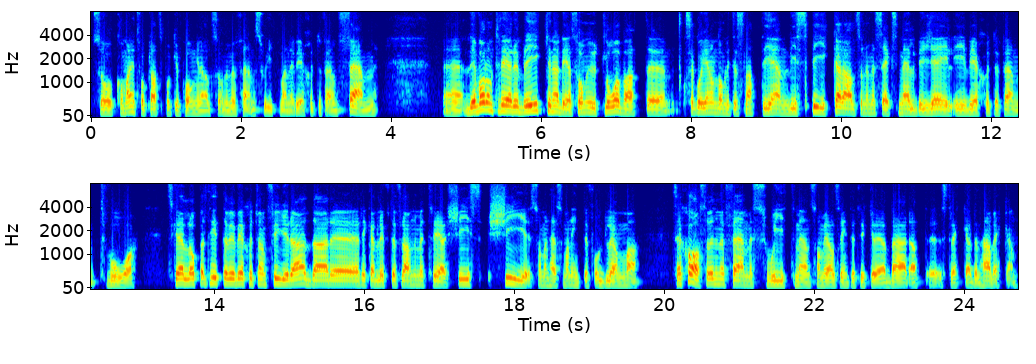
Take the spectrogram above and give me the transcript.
så kommer han inte få plats på kupongen alltså, nummer fem Sweetman i V75 5. Eh, det var de tre rubrikerna det som utlovat. Jag ska gå igenom dem lite snabbt igen. Vi spikar alltså nummer 6 Melby Yale i V75 2. Skrälloppet hittar vi i V75 4 där eh, Rickard lyfter fram nummer 3 Cheese She som en häst som man inte får glömma. Sen chasar vi nummer 5 Sweetman som vi alltså inte tycker är värd att sträcka den här veckan.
